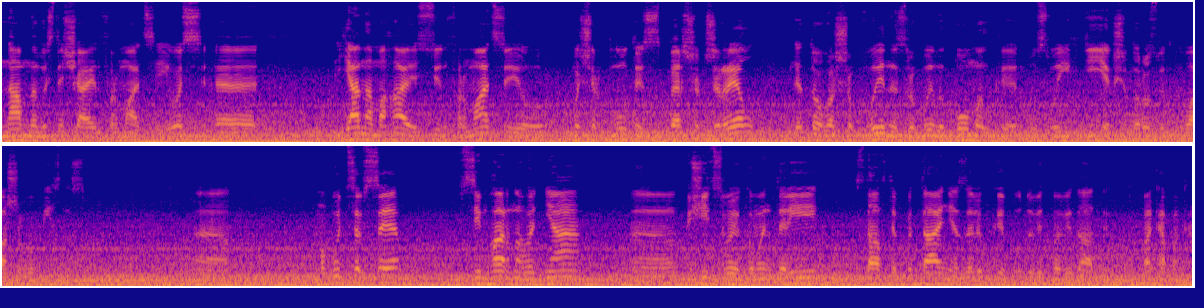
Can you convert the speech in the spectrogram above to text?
нам не вистачає інформації. Ось е, я намагаюся цю інформацію почерпнути з першоджерел для того, щоб ви не зробили помилки у своїх діях щодо розвитку вашого бізнесу. Е, мабуть, це все. Всім гарного дня. Е, пишіть свої коментарі, ставте питання, залюбки буду відповідати. Пока-пока.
